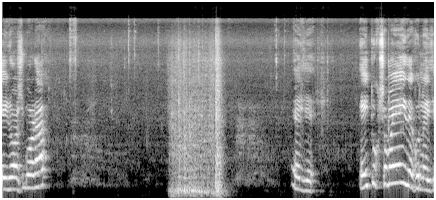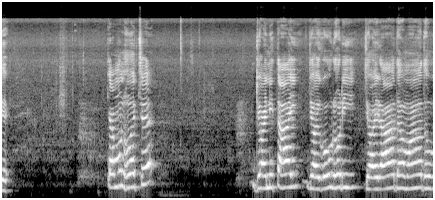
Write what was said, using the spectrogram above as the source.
এই রসবড়া এই যে এইটুক সময়েই দেখুন এই যে কেমন হয়েছে? জয় নিতাই জয় গৌরহরি জয় রাধা মাধব।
